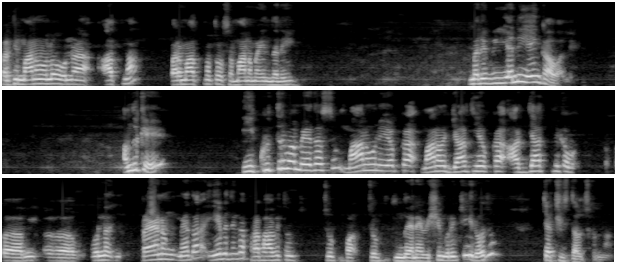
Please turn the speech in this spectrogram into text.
ప్రతి మానవంలో ఉన్న ఆత్మ పరమాత్మతో సమానమైందని. మరి ఇవన్నీ ఏం కావాలి? అందుకే ఈ కృత్రిమ మేధస్సు మానవుని యొక్క మానవ జాతి యొక్క ఆధ్యాత్మిక ఉన్న ప్రయాణం మీద ఏ విధంగా ప్రభావితం చూపు చూపుతుంది అనే విషయం గురించి ఈరోజు చర్చించదలుచుకున్నాను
